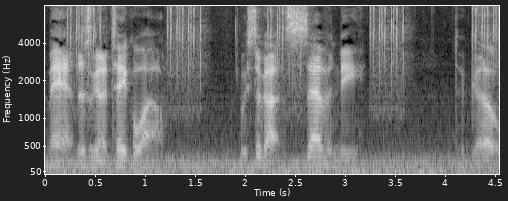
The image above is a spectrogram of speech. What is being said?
Man, this is going to take a while. We still got 70 to go.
